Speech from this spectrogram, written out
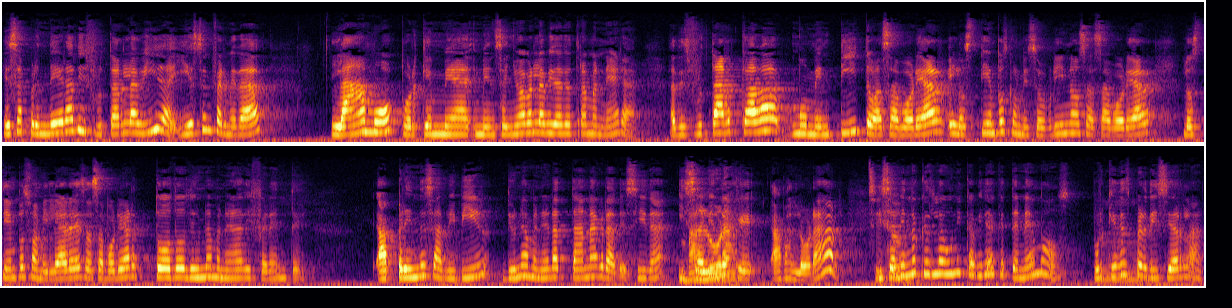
es aprender a disfrutar la vida y esa enfermedad la amo porque me, me enseñó a ver la vida de otra manera a disfrutar cada momentito, a saborear los tiempos con mis sobrinos, a saborear los tiempos familiares, a saborear todo de una manera diferente. Aprendes a vivir de una manera tan agradecida y Valora. sabiendo que a valorar sí, y sabiendo que es la única vida que tenemos. ¿Por qué mm. desperdiciarla?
